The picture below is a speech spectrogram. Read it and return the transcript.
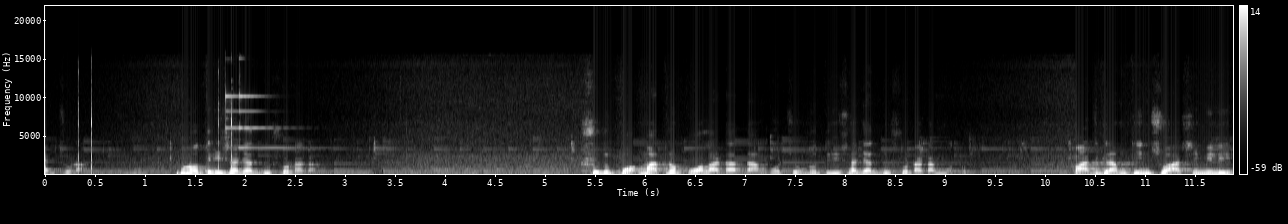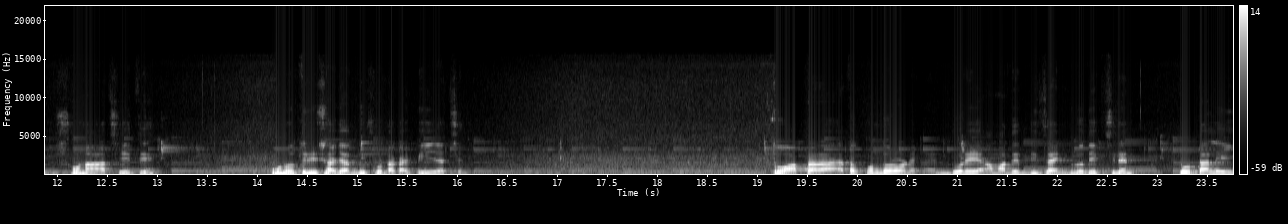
এক জোড়া। উনত্রিশ হাজার দুশো টাকা। শুধু মাত্র পলাটার দাম পড়ছে উনত্রিশ হাজার দুশো টাকার মতো। পাঁচ গ্রাম তিনশো আশি মিলি সোনা আছে এতে। উনত্রিশ হাজার দুশো টাকায় পেয়ে যাচ্ছেন। তো আপনারা এতক্ষণ ধরে ধরে আমাদের ডিজাইনগুলো দেখছিলেন, টোটাল এই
